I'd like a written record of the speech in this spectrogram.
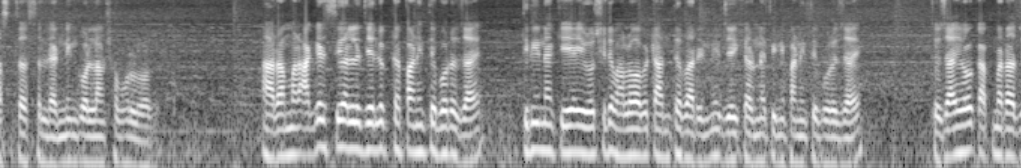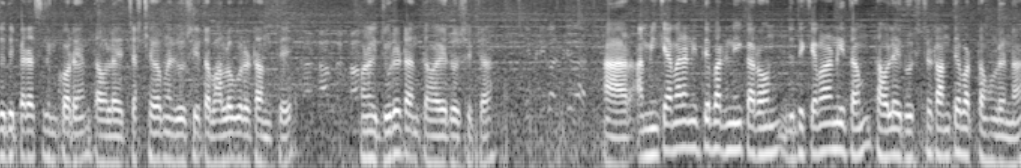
আস্তে আস্তে ল্যান্ডিং করলাম সফলভাবে। আর আমার আগের সিরিয়ালে যে লোকটা পানিতে পড়ে যায়, তিনি নাকি এই রশিটা ভালোভাবে টানতে পারেননি, যেই কারণে তিনি পানিতে পড়ে যায়। তো যাই হোক, আপনারা যদি প্যারাসিলিং করেন, তাহলে চেষ্টা করবেন রশিটা ভালো করে টানতে। অনেক জোরে টানতে হয় রশিটা। আর আমি ক্যামেরা নিতে পারিনি কারণ যদি ক্যামেরা নিতাম তাহলে এই রশিটা টানতে পারতাম হলে না।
